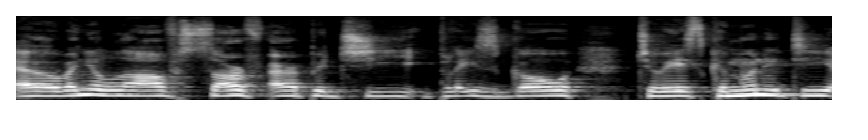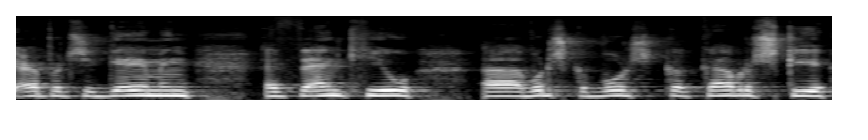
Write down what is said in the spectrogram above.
Uh, when you love Surf RPG, please go to his community, RPG Gaming. And thank you, uh, Vuchka Vuchka Kabrishki,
